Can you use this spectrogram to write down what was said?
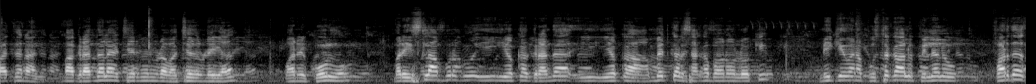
బాధ్యత నాది. మా గ్రంథాలయ చైర్మన్ కూడా వచ్చేది ఉండే కదా వారిని కోరు మరి ఇస్లాంపూర్కు ఈ యొక్క గ్రంథ ఈ ఈ యొక్క అంబేద్కర్ సంఘ భవనంలోకి మీకు ఏమైనా పుస్తకాలు పిల్లలు ఫర్దర్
